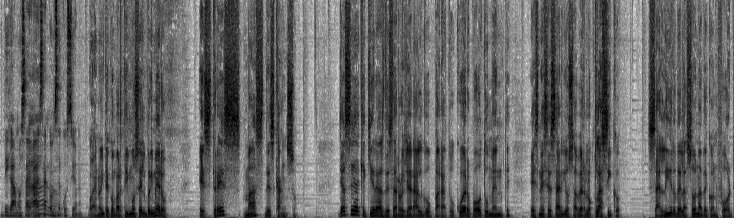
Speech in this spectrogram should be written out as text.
digamos, a, esa consecución. Bueno, y te compartimos el primero. Estrés más descanso. Ya sea que quieras desarrollar algo para tu cuerpo o tu mente, es necesario saber lo clásico, salir de la zona de confort,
